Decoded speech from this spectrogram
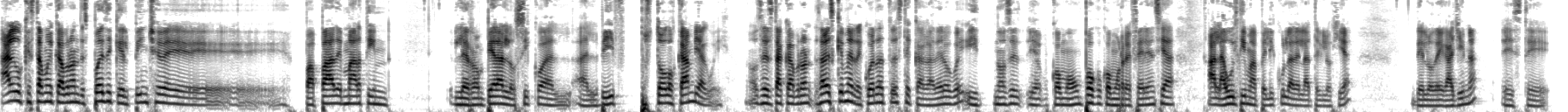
algo que está muy cabrón, después de que el pinche eh, papá de Martin le rompiera el hocico al, al Beef, pues todo cambia, güey. O sea, está cabrón. ¿Sabes qué me recuerda todo este cagadero, güey? Y no sé, como un poco como referencia a la última película de la trilogía, de lo de gallina, este,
